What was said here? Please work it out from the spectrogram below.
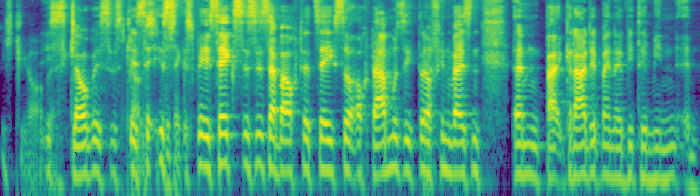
Ich glaube. Ich glaube, es ist, glaube, B6, es ist B6. Es ist aber auch tatsächlich so, auch da muss ich darauf hinweisen, ähm, bei, gerade bei einer Vitamin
